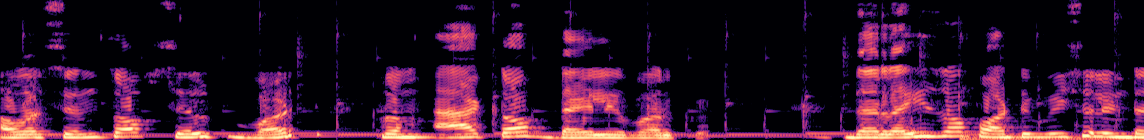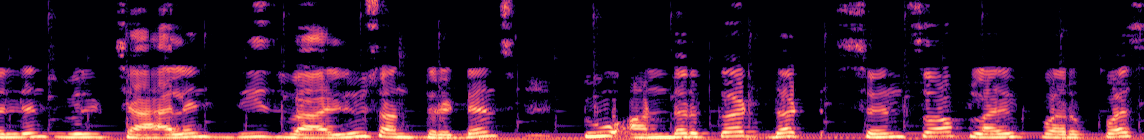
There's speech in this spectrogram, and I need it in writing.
our sense of self worth from act of daily work. The rise of artificial intelligence will challenge these values and threatens to undercut that sense of life purpose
